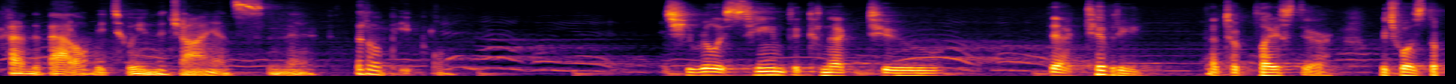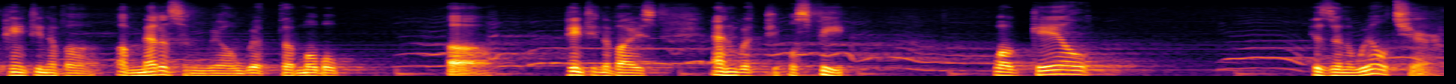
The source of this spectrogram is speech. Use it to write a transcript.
kind of the battle between the giants and the little people. She really seemed to connect to the activity that took place there, which was the painting of a, a medicine wheel with the mobile uh, painting device and with people's feet. Well, Gail is in a wheelchair,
